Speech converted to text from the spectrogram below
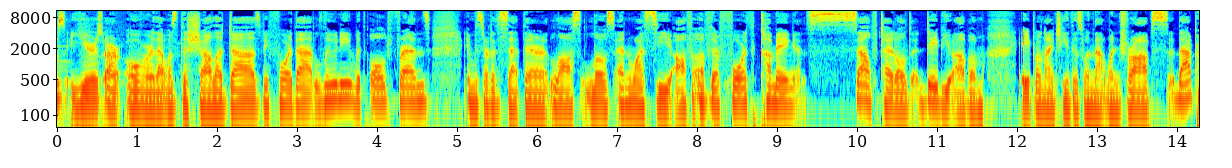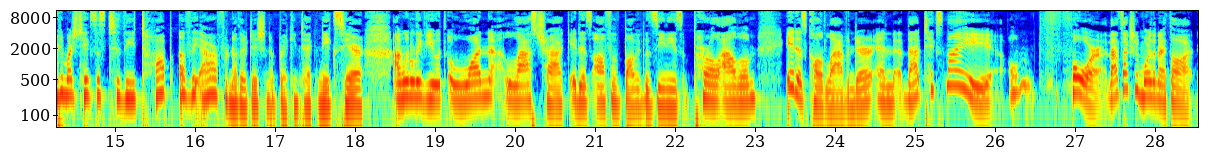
Those years are over. That was the Sha La Das. Before that, LOONY with Old Friends. And we started the set there, Las Los NYC, off of their forthcoming self titled debut album. April 19th is when that one drops. That pretty much takes us to the top of the hour for another edition of Breaking Techniques here. I'm going to leave you with one last track. It is off of Bobby Bazini's Pearl album. It is called Lavender. And that takes my oh, four. That's actually more than I thought.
